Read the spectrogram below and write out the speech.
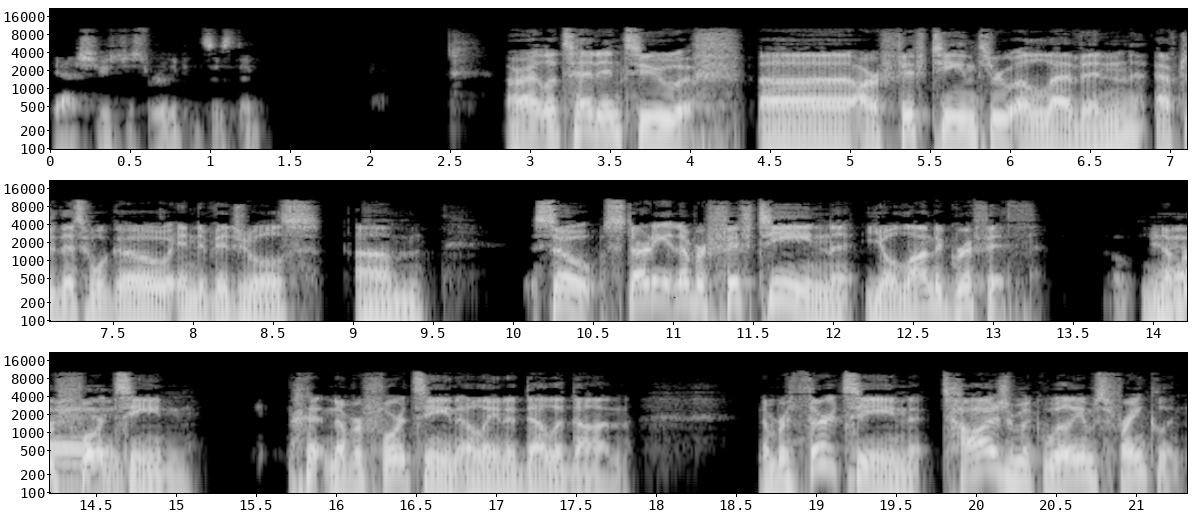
yeah, she was just really consistent. All right, let's head into uh, our 15 through 11. After this, we'll go individuals. Um, so, starting at number 15, Yolanda Griffith. Number 14, number 14, Elena Delle Donne. Number 13, Taj McWilliams Franklin.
